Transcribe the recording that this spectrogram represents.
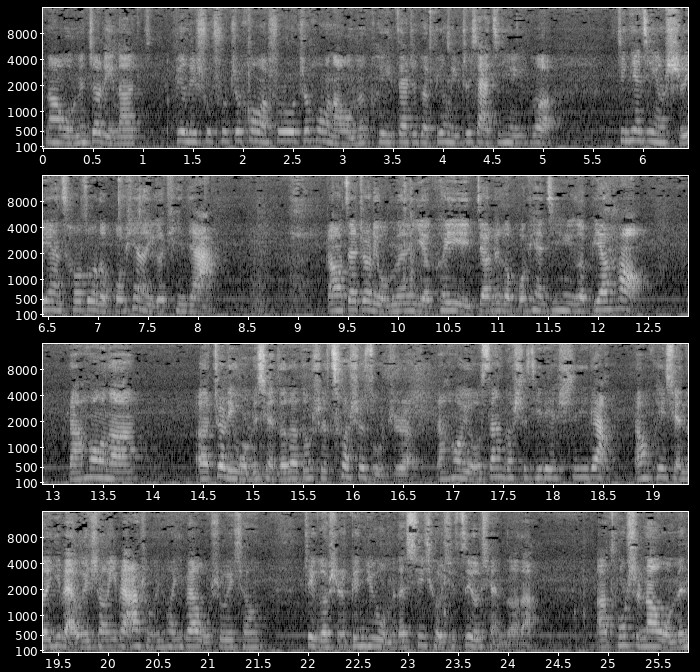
那我们这里呢，病例输出之后，输入之后呢，我们可以在这个病例之下进行一个今天进行实验操作的薄片的一个添加。然后在这里，我们也可以将这个薄片进行一个编号。然后呢，呃，这里我们选择的都是测试组织，然后有三个试剂列试剂量，然后可以选择一百微升、一百二十微升、一百五十微升，这个是根据我们的需求去自由选择的。啊，同时呢，我们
